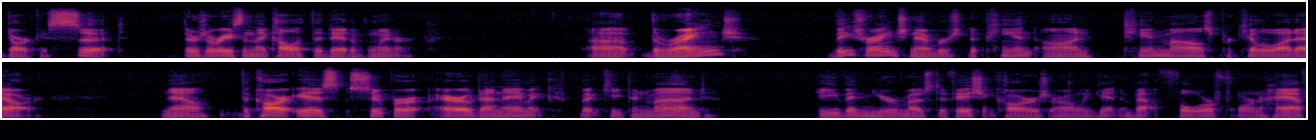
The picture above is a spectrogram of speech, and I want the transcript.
dark as soot. There's a reason they call it the dead of winter. Uh, the range, these range numbers depend on 10 miles per kilowatt hour. Now, the car is super aerodynamic, but keep in mind, even your most efficient cars are only getting about four, four and a half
